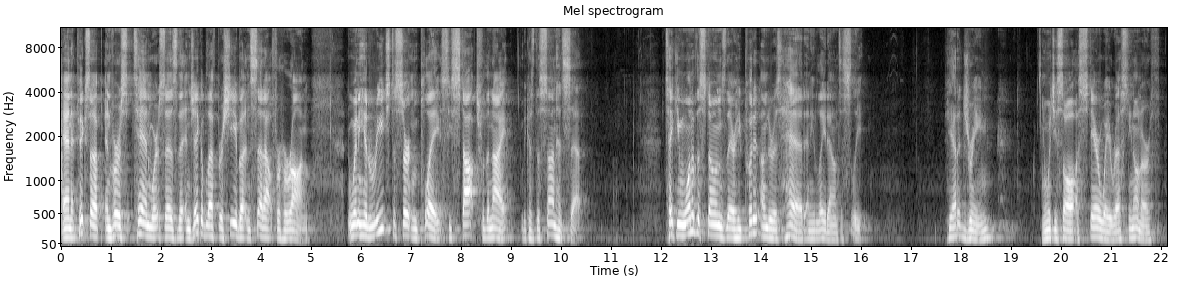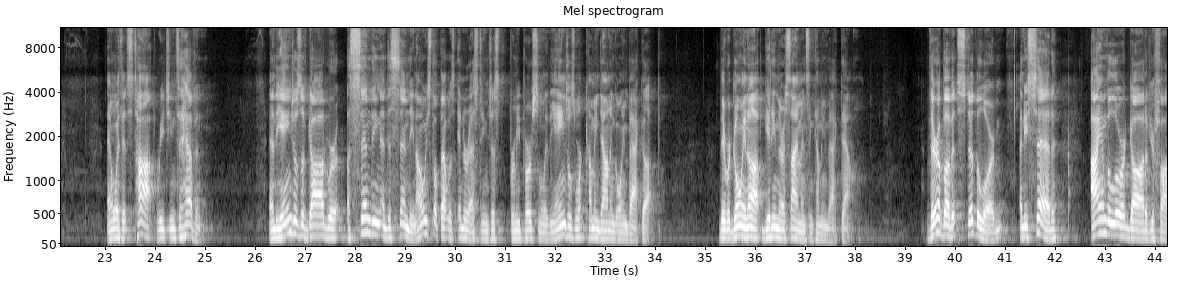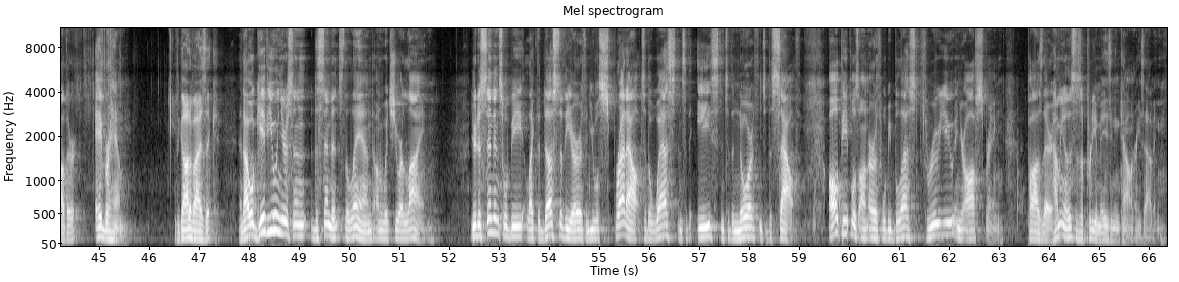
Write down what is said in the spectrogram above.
And it picks up in verse 10 where it says that, And Jacob left Beersheba and set out for Haran. When he had reached a certain place, he stopped for the night because the sun had set. Taking one of the stones there, he put it under his head and he lay down to sleep. He had a dream in which he saw a stairway resting on earth and with its top reaching to heaven and the angels of God were ascending and descending. I always thought that was interesting, just for me personally. The angels weren't coming down and going back up, they were going up, getting their assignments, and coming back down. There above it stood the Lord, and he said, I am the Lord God of your father, Abraham, the God of Isaac, and I will give you and your descendants the land on which you are lying. Your descendants will be like the dust of the earth, and you will spread out to the west and to the east and to the north and to the south. All peoples on earth will be blessed through you and your offspring. Pause there. How many know this is a pretty amazing encounter he's having?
